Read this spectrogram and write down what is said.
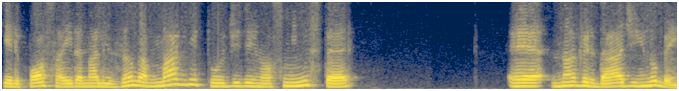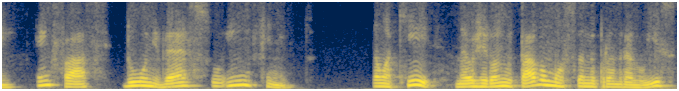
que ele possa ir analisando a magnitude de nosso ministério é, na verdade e no bem, em face do universo infinito. Então aqui, né, o Jerônimo estava mostrando para André Luiz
